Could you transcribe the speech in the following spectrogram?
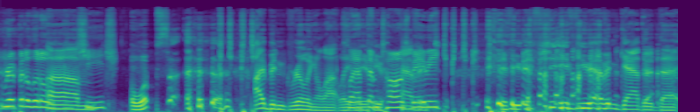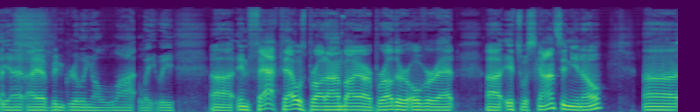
ripping a little Um, Cheech. Whoops. I've been grilling a lot lately. Clap if them you tongs, haven't- baby. if you if you, if you haven't gathered that yet, I have been grilling a lot lately. Uh, in fact, that was brought on by our brother over at uh, It's Wisconsin. You know, uh,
